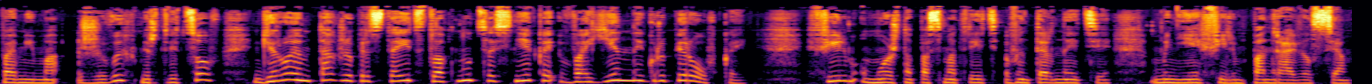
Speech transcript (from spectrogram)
Помимо живых мертвецов, героям также предстоит столкнуться с некой военной группировкой. Фильм можно посмотреть в интернете. Мне фильм понравился.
